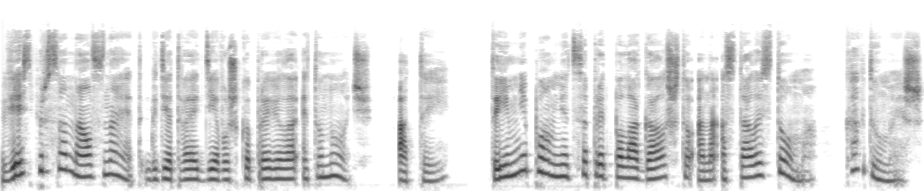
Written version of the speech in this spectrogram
Весь персонал знает, где твоя девушка провела эту ночь. А ты? Ты, мне помнится, предполагал, что она осталась дома. Как думаешь,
